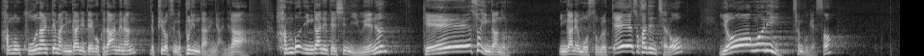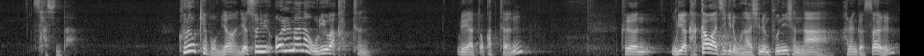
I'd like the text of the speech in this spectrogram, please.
한 번 구원할 때만 인간이 되고, 그 다음에는 필요 없으니까 버린다는 게 아니라, 한 번 인간이 되신 이후에는 계속 인간으로, 인간의 모습을 계속 가진 채로 영원히 천국에서 사신다. 그렇게 보면 예수님이 얼마나 우리와 같은, 우리와 똑같은 그런 우리가 가까워지기를 원하시는 분이셨나 하는 것을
